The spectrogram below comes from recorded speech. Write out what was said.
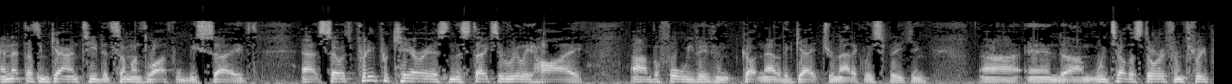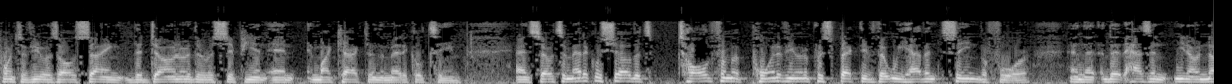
and that doesn't guarantee that someone's life will be saved. Uh, so it's pretty precarious, and the stakes are really high uh, before we've even gotten out of the gate, dramatically speaking. Uh, and um, we tell the story from three points of view, as I was saying the donor, the recipient, and, and my character in the medical team. And so it's a medical show that's told from a point of view and a perspective that we haven't seen before, and that, that hasn't, you know, no,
